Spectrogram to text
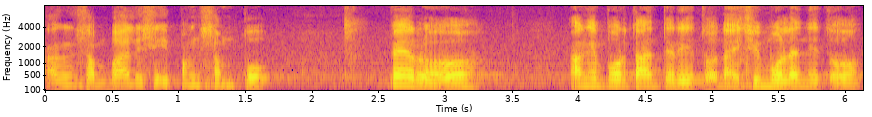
ang Sambales ay pang sampu. Pero ang importante rito na isimulan nito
